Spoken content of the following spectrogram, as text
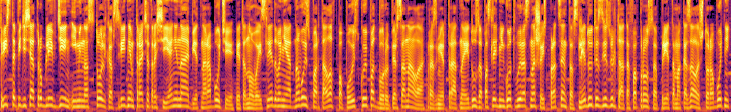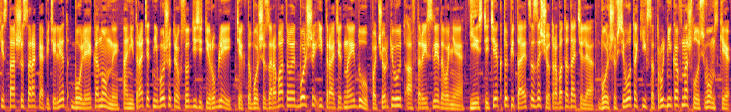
350 рублей в день – именно столько в среднем тратят россияне на обед на работе. Это новое исследование одного из порталов по поиску и подбору персонала. Размер трат на еду за последний год вырос на 6%, следует из результатов опроса. При этом оказалось, что работники старше 45 лет более экономны. Они тратят не больше 310 рублей. Те, кто больше зарабатывает, больше и тратит на еду, подчеркивают авторы исследования. Есть и те, кто питается за счет работодателя. Больше всего таких сотрудников нашлось в Омске.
